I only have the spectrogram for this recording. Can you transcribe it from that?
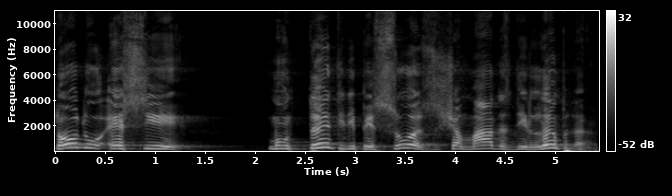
todo esse montante de pessoas chamadas de lâmpada,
